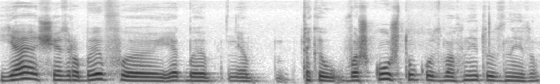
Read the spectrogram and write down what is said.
Я ще зробив е, якби е, таку важку штуку з магниту знизу.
